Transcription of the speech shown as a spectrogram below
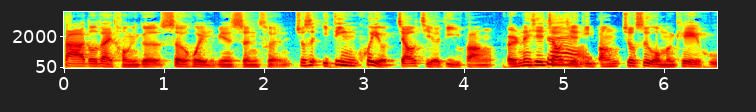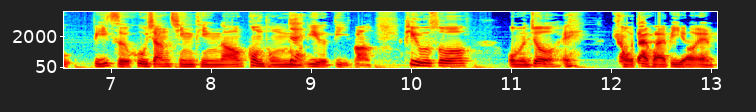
大家都在同一个社会里面生存，就是一定会有交集的地方，而那些交集的地方，就是我们可以互彼此互相倾听，然后共同努力的地方。譬如说，我们就哎。诶看我带回来 BOM，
